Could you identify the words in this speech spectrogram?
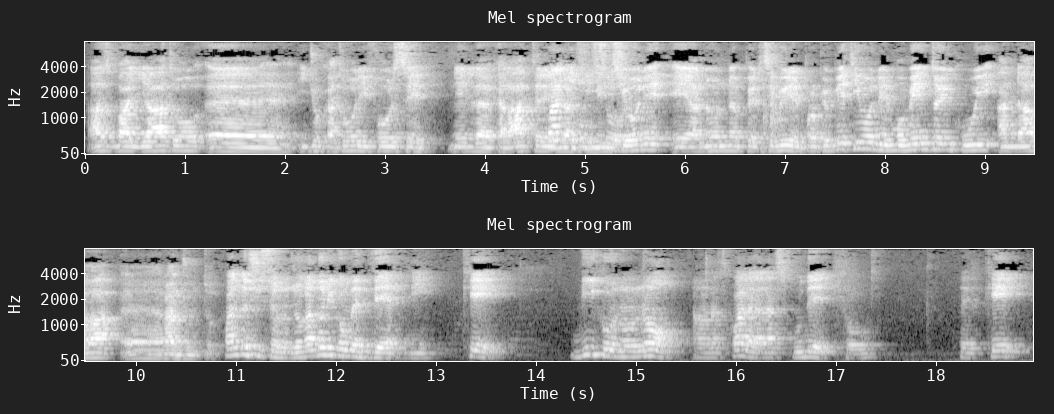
ha sbagliato eh, i giocatori forse nel carattere, Quando nella convinzione e a non perseguire il proprio obiettivo nel momento in cui andava eh, raggiunto. Quando ci sono giocatori come Verdi che dicono no a una squadra da scudetto perché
